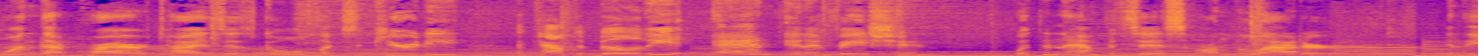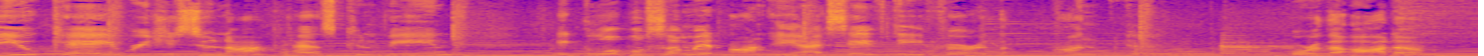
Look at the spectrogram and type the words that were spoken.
one that prioritizes goals like security, accountability, and innovation, with an emphasis on the latter. In the UK, Rishi Sunak has convened a global summit on AI safety for the, on, for the autumn.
